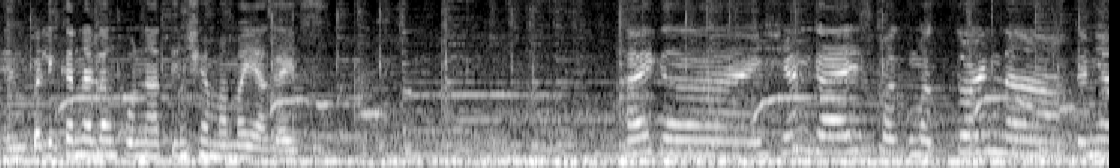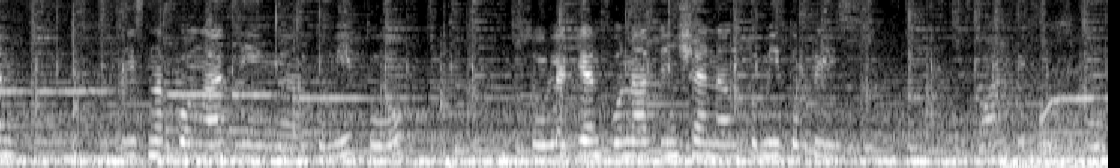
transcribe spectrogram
And balikan na lang po natin siya mamaya, guys. Hi guys! Yan guys, pag mag-turn na ganyan, paste na po ang ating uh, tomato. So, lagyan po natin siya ng tomato paste. 1 tablespoon.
